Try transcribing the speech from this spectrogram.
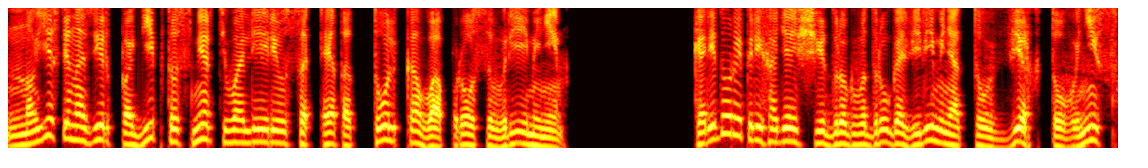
но если Назир погиб, то смерть Валериуса – это только вопрос времени. Коридоры, переходящие друг в друга, вели меня то вверх, то вниз.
